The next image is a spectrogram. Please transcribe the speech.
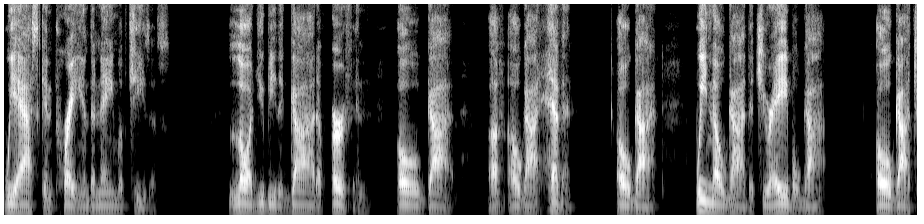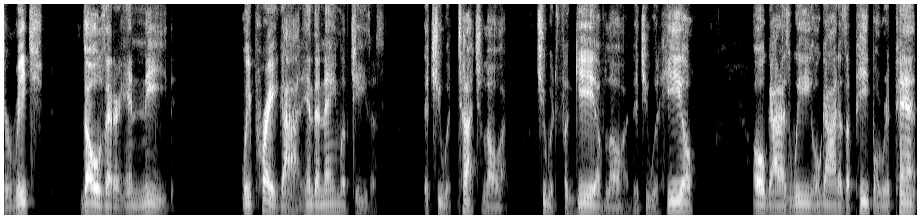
we ask and pray in the name of Jesus. Lord, you be the God of earth and, oh God, of, oh God, heaven. Oh God, we know, God, that you're able, God, oh God, to reach those that are in need. We pray, God, in the name of Jesus, that you would touch, Lord, that you would forgive, Lord, that you would heal. Oh God, as we, oh God, as a people repent,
